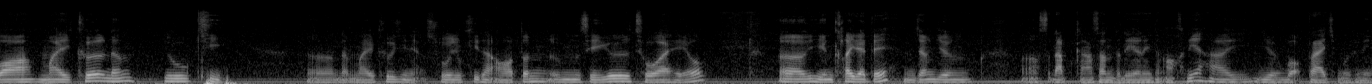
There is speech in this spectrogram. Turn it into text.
បស់ Michael និង Yuki ដែល Michael ជាអ្នកសួរ Yuki ថាអត់តន់ស៊ីគឺជ្រោះហេអូអឺរៀងខ្លីដែរទេអញ្ចឹងយើងស្ដាប់ការសន្ទនានេះទាំងអស់គ្នាហើយយើងបកប្រែជាមួយគ្នា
